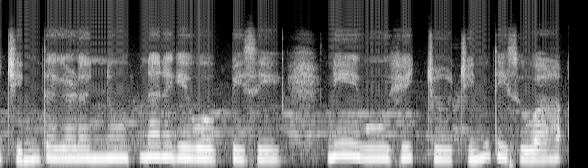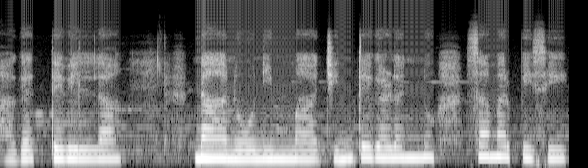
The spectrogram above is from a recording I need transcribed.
ಚಿಂತೆಗಳನ್ನು ನನಗೆ ಒಪ್ಪಿಸಿ. ನೀವು ಹೆಚ್ಚು ಚಿಂತಿಸುವ ಅಗತ್ಯವಿಲ್ಲ. ನಾನು ನಿಮ್ಮ ಚಿಂತೆಗಳನ್ನು ಸಮರ್ಪಿಸಿ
